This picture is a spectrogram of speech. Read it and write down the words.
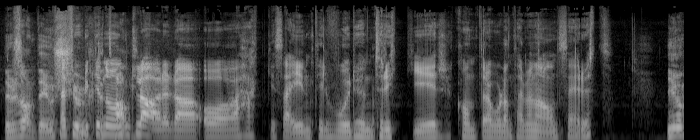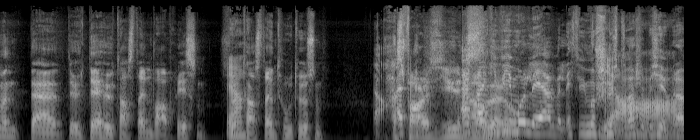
Det er sånn, det er jo Men tror du ikke noen tall. klarer da å hacke seg inn til hvor hun trykker, kontra hvordan terminalen ser ut? Jo, men det, det, det hun tasta inn, var prisen. Så Ja. hun tasta inn 2000. Ja, As jeg, far as you jeg tenker vi må leve litt. Vi må slutte å være så bekymra.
